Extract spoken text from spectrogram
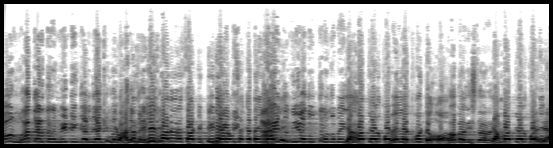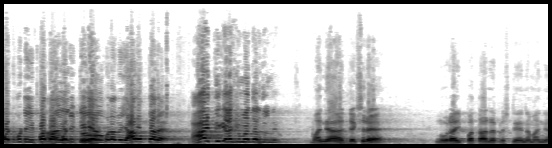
ಅವ್ರು ಮಾತಾಡ್ತಾರೆ ಮೀಟಿಂಗ್ ಕರೆದು ಯಾಕೆ ನೀವು ಅದನ್ನ ರಿಲೀಸ್ ಮಾಡಿದ್ರೆ ಸಾಕು ಟಿಡಿ ಅವಶ್ಯಕತೆ ಇಲ್ಲ ಆಯ್ತು ಇಲ್ಲಿ. ನೀವು ಅದು ಉತ್ತರ ಕೊಡ್ಬೇಕು ಎಂಬತ್ತೇಳು ಕೋಟಿ ಕೊಟ್ಬಿಟ್ಟು ಗೋಪಾಲ್ ಕೃಷ್ಣ ಅವರೇ. ಎಂಬತ್ತೇಳು ಕೋಟಿ ಕೊಟ್ಬಿಟ್ಟು ಇಪ್ಪತ್ತಾರು ಕೋಟಿ ಆಯ್ತು. ಟಿ ಡಿ ಕೊಡೋದ್ರೆ ಯಾರು ಹೋಗ್ತಾರೆ ಆಯ್ತು ಈಗ ಯಾಕೆ ಮಾತಾಡಿದ್ರು ನೀವು? ಮಾನ್ಯ ಅಧ್ಯಕ್ಷರೇ ನೂರ ಇಪ್ಪತ್ತಾರನೇ ಪ್ರಶ್ನೆಯನ್ನು ಮಾನ್ಯ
